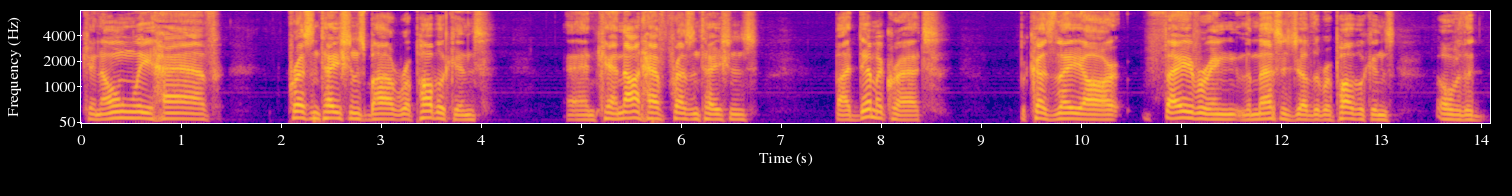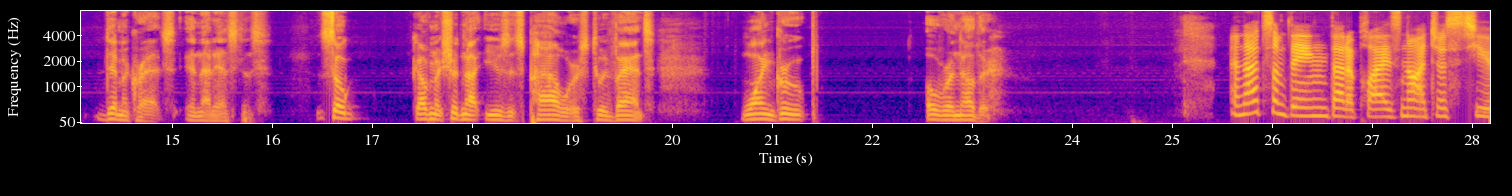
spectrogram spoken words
can only have presentations by Republicans and cannot have presentations by Democrats because they are favoring the message of the Republicans over the Democrats in that instance. So government should not use its powers to advance one group over another. And that's something that applies not just to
